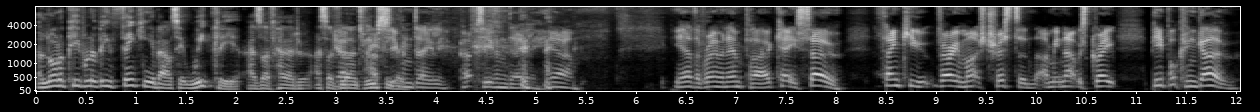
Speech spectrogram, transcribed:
A lot of people have been thinking about it weekly, as I've heard, as I've yeah, learned perhaps recently. even daily, perhaps even daily. Yeah. Yeah, the Roman Empire. Okay, so thank you very much, Tristan. I mean, that was great. People can go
